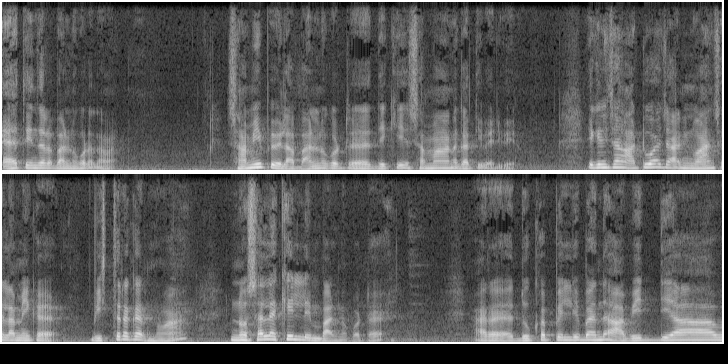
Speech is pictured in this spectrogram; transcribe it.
ඈත ඉඳලා බලනකොට තමයි. සමීප වෙලා බලනකොට දෙකේ සමාන ගති වැඩි වෙනවා. ඒක නිසා අටුවාචාරින් වහන්සේලා මේක විස්තර කරනවා. නොසලකිල්ලෙන් බලනකොට අර දුක පිළිබඳ අවිද්‍යාව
